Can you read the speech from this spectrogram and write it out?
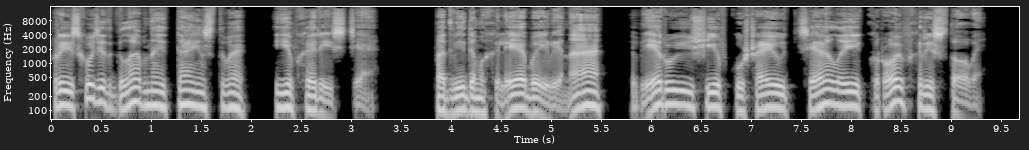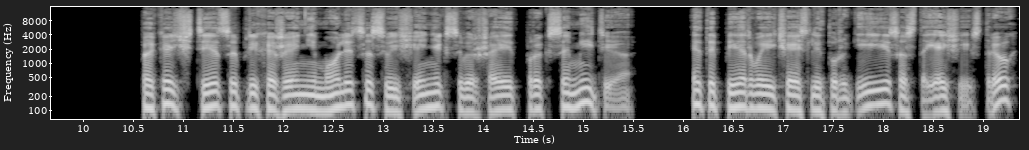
происходит главное таинство Евхаристия. Под видом хлеба и вина верующие вкушают тело и кровь Христовы. Пока чтец и прихожане молятся, священник совершает проксамидию. Это первая часть литургии, состоящая из трех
